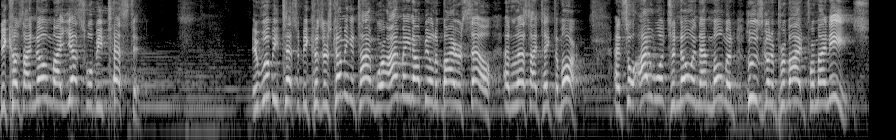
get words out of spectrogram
because I know my yes will be tested. It will be tested because there's coming a time where I may not be able to buy or sell unless I take the mark. And so I want to know in that moment who's going to provide for my needs.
